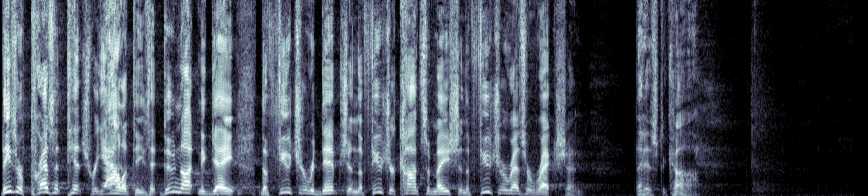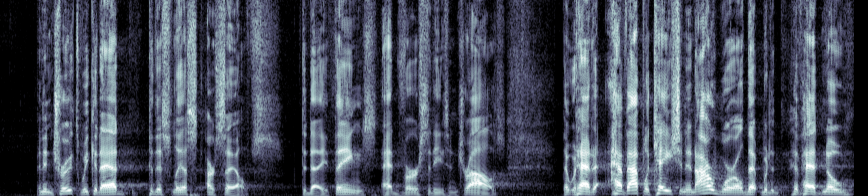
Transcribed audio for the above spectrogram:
These are present tense realities that do not negate the future redemption, the future consummation, the future resurrection that is to come. And in truth, we could add to this list ourselves today things, adversities, and trials that would have, have application in our world that would have had no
